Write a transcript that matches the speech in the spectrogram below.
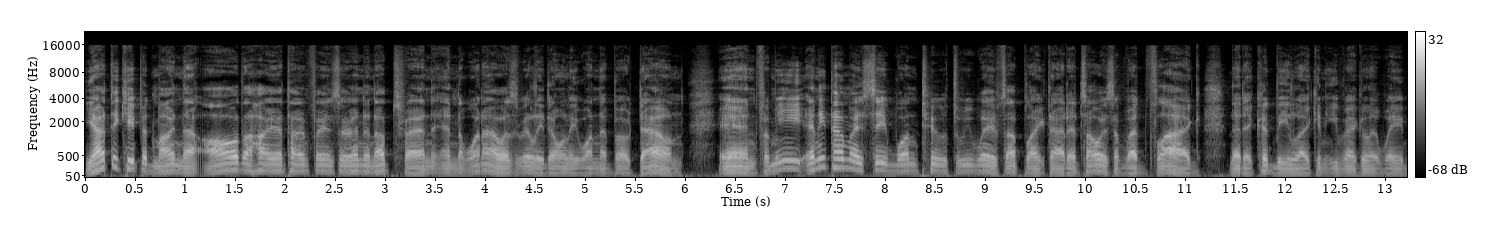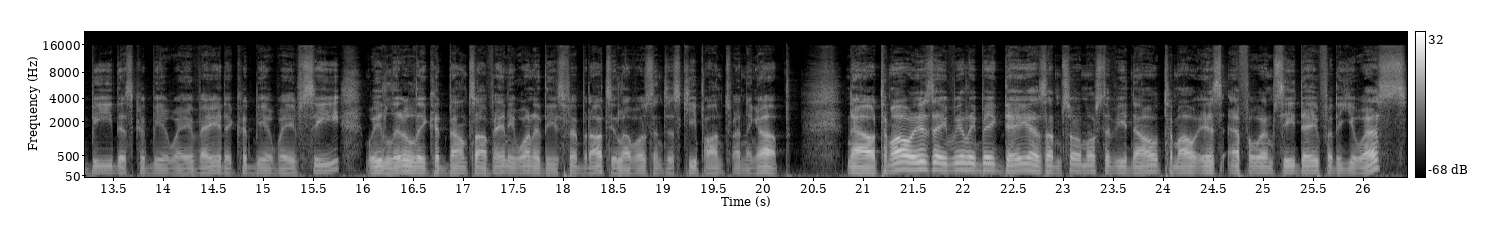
you have to keep in mind that all the higher time frames are in an uptrend, and the one hour is really the only one that broke down. And for me, anytime I see one, two, three waves up like that, it's always a red flag that it could be like an irregular wave B, this could be a wave A, it could be a wave C. We literally could bounce off any one of these Fibonacci levels and just keep on trending up. Now, tomorrow is a really big day, as I'm sure most of you know. Tomorrow is FOMC day for the US.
